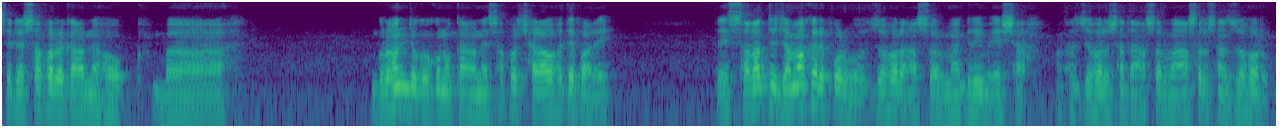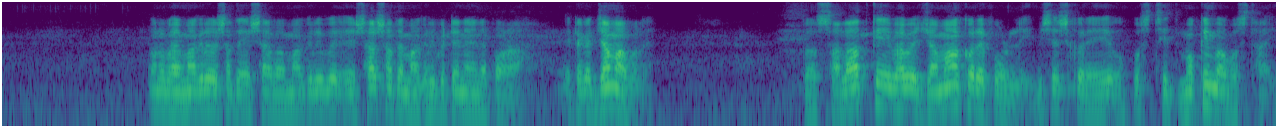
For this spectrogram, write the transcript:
সেটা সফরের কারণে হোক বা গ্রহণযোগ্য কোনো কারণে সফর ছাড়াও হতে পারে তো এই সালাদ যে জমা করে পড়ব, জোহর, আসর, মাগরিব, এশা। অর্থাৎ জোহরের সাথে আসর বা আসরের সাথে জোহর। অনুভাবে মাগরিবের সাথে এশা বা মাগরিবে, এশার সাথে মাগরিবে টেনে এনে পড়া, এটাকে জামা বলে। তো সালাদকে এভাবে জমা করে পড়লে, বিশেষ করে উপস্থিত মকিম অবস্থায়,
